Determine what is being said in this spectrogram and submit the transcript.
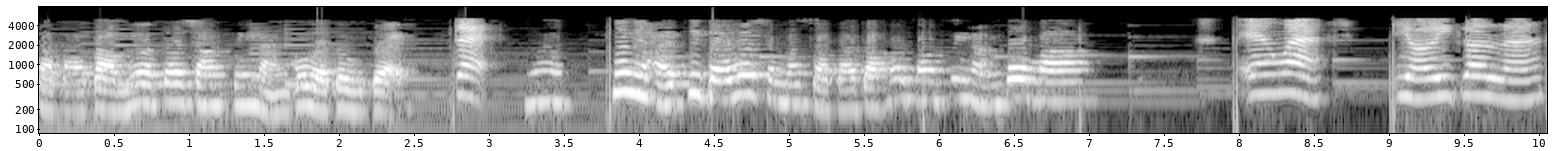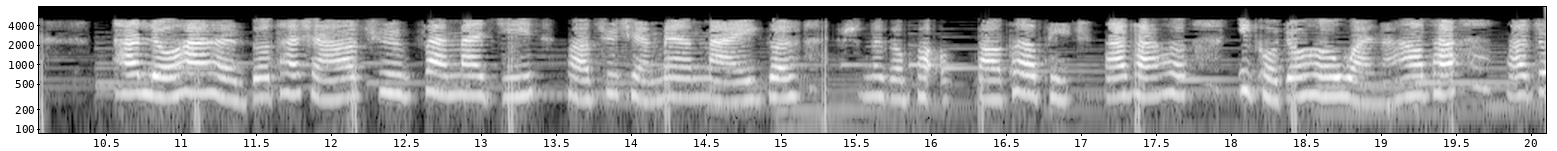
小白宝没有再伤心难过了，对不对？对。嗯。那你还记得为什么小白宝会伤心难过吗？因为有一个人，他流汗很多，他想要去贩卖机跑去前面买一个那个保保特瓶，然后他喝一口就喝完，然后他他就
